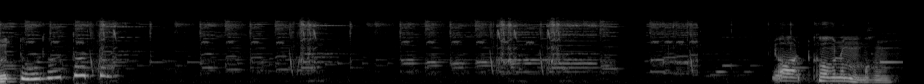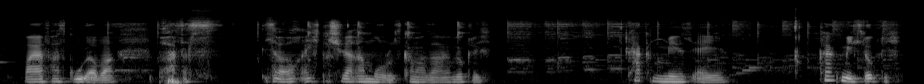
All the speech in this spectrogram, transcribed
Du, du, du. Ja, können wir nochmal machen. War ja fast gut, aber boah, das ist aber auch echt ein schwerer Modus, kann man sagen, wirklich. Kackmies, ey. Kackmies, wirklich.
